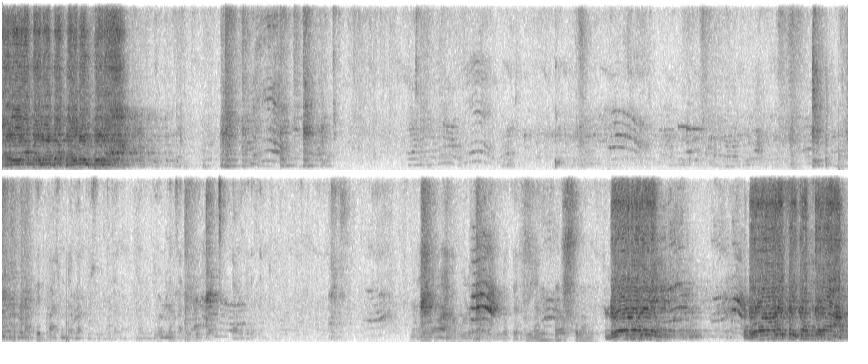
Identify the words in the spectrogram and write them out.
आणि या मैदानाचा फायनल फेरा. पाच मिनिटात लागतो जोडलं चालू चालू ड्रोन वाले. ड्रोन वाले पिकअप करा.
